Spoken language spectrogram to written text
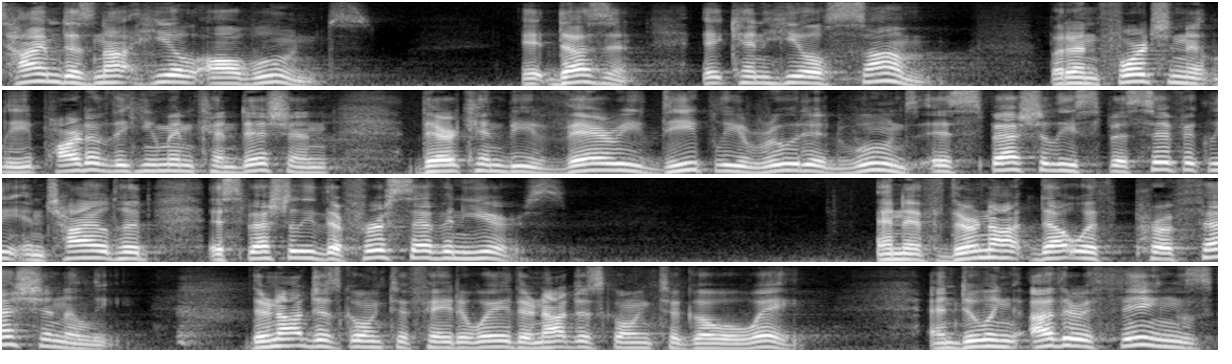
Time does not heal all wounds. It doesn't. It can heal some. But unfortunately, part of the human condition, there can be very deeply rooted wounds, especially specifically in childhood, especially the first seven years. And if they're not dealt with professionally, they're not just going to fade away, they're not just going to go away. And doing other things,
